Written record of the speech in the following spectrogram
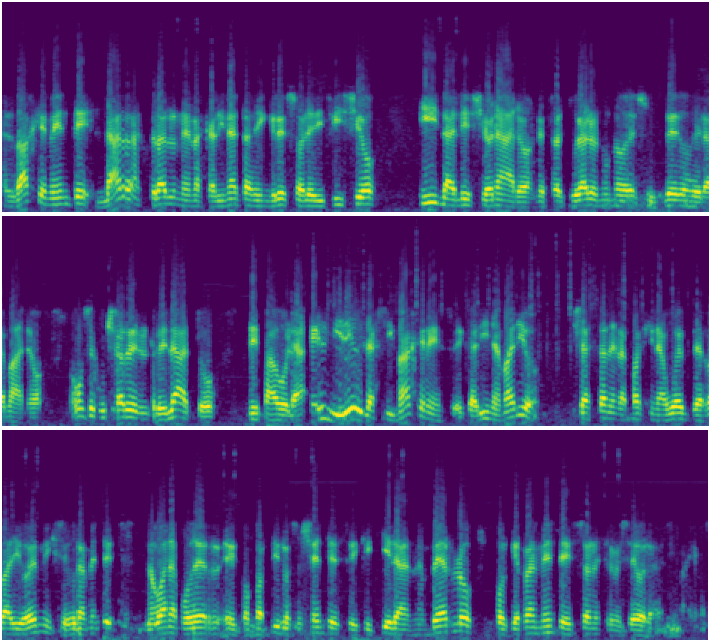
salvajemente, la arrastraron en las calinatas de ingreso al edificio y la lesionaron, le fracturaron uno de sus dedos de la mano. Vamos a escuchar el relato de Paola. El video y las imágenes, de Karina Mario, ya están en la página web de Radio M y seguramente lo van a poder eh, compartir los oyentes eh, que quieran verlo, porque realmente son estremecedoras las imágenes.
